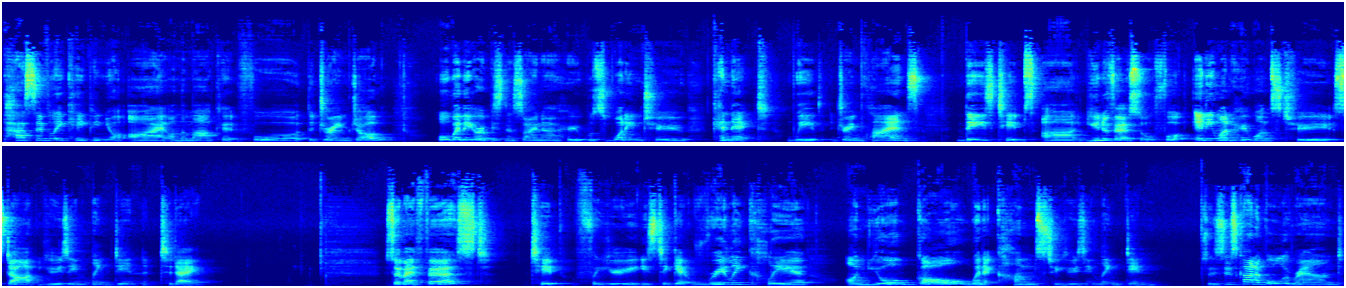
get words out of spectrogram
passively keeping your eye on the market for the dream job, or whether you're a business owner who was wanting to connect with dream clients, these tips are universal for anyone who wants to start using LinkedIn today. So, my first tip for you is to get really clear on your goal when it comes to using LinkedIn. So, this is kind of all around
